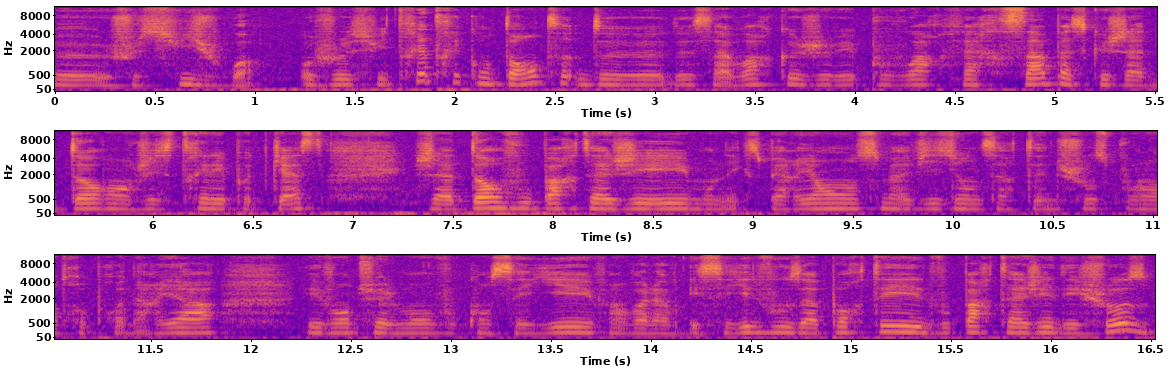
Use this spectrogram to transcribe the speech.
euh, je suis joie. Je suis très très contente de, savoir que je vais pouvoir faire ça parce que j'adore enregistrer les podcasts. J'adore vous partager mon expérience, ma vision de certaines choses pour l'entrepreneuriat, éventuellement vous conseiller, enfin voilà, essayer de vous apporter et de vous partager des choses.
